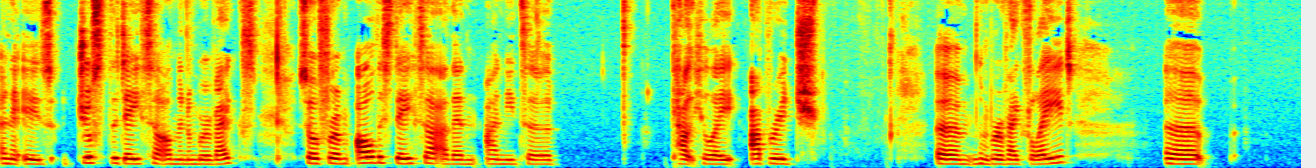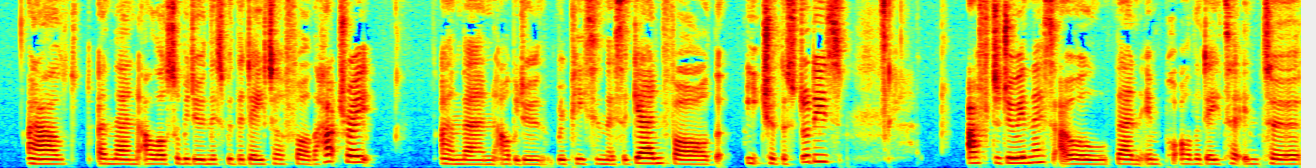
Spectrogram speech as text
And it is just the data on the number of eggs. So from all this data, I then I need to calculate average um, number of eggs laid. Uh, and, I'll, and then I'll also be doing this with the data for the hatch rate and then I'll be doing repeating this again for the, each of the studies. After doing this, I will then input all the data into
